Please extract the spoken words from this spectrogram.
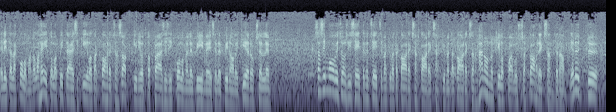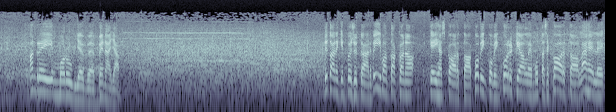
Eli tällä kolmannella heitolla pitäisi kiilata kahdeksan sakkiin, jotta pääsisi kolmelle viimeiselle finaalikierrokselle. Sasimovits on siis heittänyt 78-88. Hän on kilpailussa kahdeksantena. Ja nyt Andrei Moruvjev, Venäjä. Nyt ainakin pysytään viivan takana. Keihäs kaartaa kovin kovin korkealle, mutta se kaartaa lähelle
